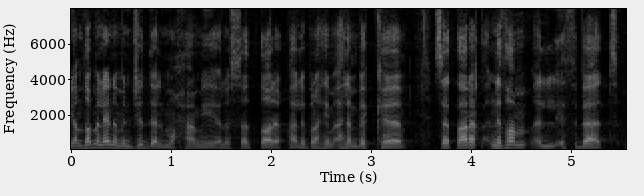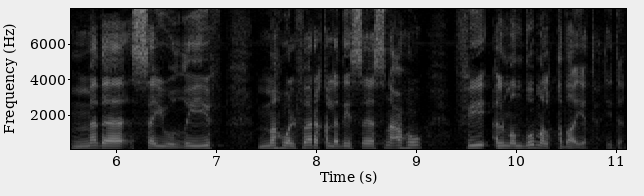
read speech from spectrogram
ينضم إلينا من جدة المحامي الأستاذ طارق آل إبراهيم. أهلا بك. سيد طارق نظام الإثبات ماذا سيضيف؟ ما هو الفارق الذي سيصنعه في المنظومة القضائية تحديدا؟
